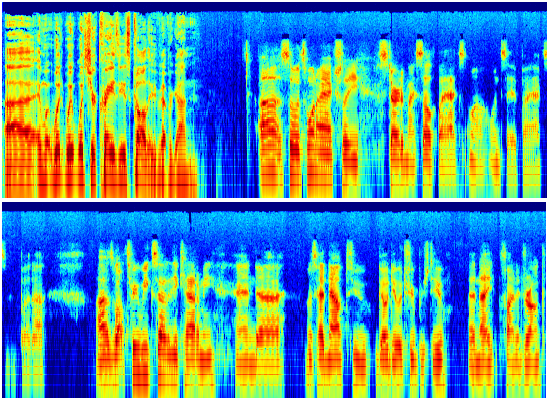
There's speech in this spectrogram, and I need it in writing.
Uh, and what, what what's your craziest call that you've ever gotten? Uh, so it's one I actually started myself by accident. Well, I wouldn't say it by accident, but uh, I was about three weeks out of the academy and uh, was heading out to go do what troopers do at night, find a drunk,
